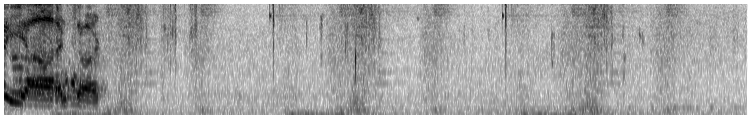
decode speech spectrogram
Oh yeah, I.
